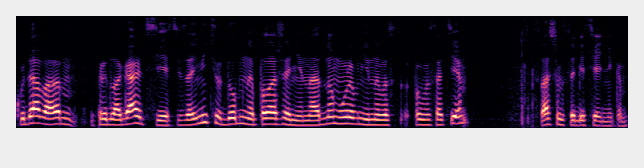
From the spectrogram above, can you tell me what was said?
куда вам предлагают сесть, и займите удобное положение на одном уровне на выс по высоте, с вашим собеседником.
